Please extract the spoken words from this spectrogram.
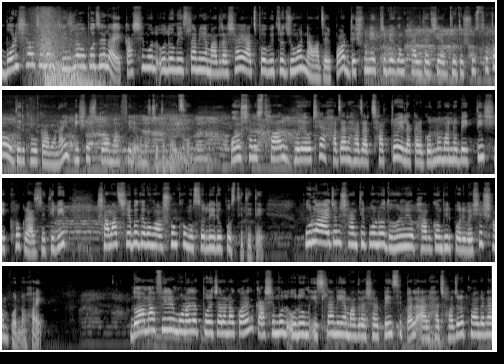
বরিশাল জেলার হিজলা উপজেলায় কাশিমুল উলুম ইসলামিয়া মাদ্রাসায় আজ পবিত্র জুমার নামাজের পর দেশনেত্রী বেগম খালেদা জিয়ার দ্রুত সুস্থতা ও দীর্ঘায়ু কামনায় বিশেষ দোয়া মাহফিল অনুষ্ঠিত হয়েছে। অনুষ্ঠান স্থল ভরে ওঠে হাজার হাজার ছাত্র, এলাকার গণ্যমান্য ব্যক্তি, শিক্ষক, রাজনীতিবিদ, সমাজসেবক এবং অসংখ্য মুসল্লির উপস্থিতিতে। পুরো আয়োজন শান্তিপূর্ণ, ধর্মীয় ভাবগম্ভীর পরিবেশে সম্পন্ন হয়। দোয়া মাহফিলের মোনাজাত পরিচালনা করেন কাশিমুল উলুম ইসলামিয়া মাদ্রাসার প্রিন্সিপাল আলহাজ হজরত মাওলানা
